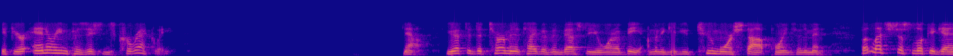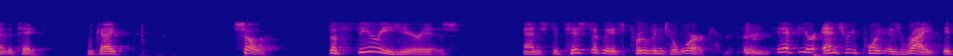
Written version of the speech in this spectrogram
if you're entering positions correctly. Now, you have to determine the type of investor you want to be. I'm going to give you two more stop points in a minute. But let's just look again at the tape. Okay? So, the theory here is, and statistically it's proven to work, if your entry point is right, it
